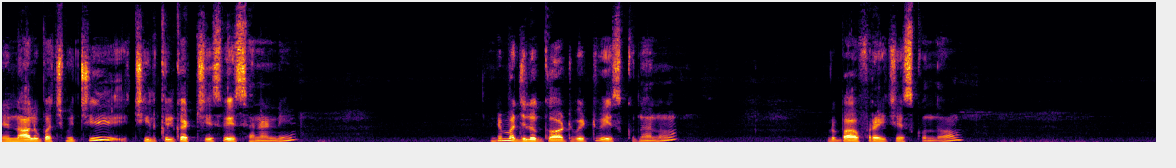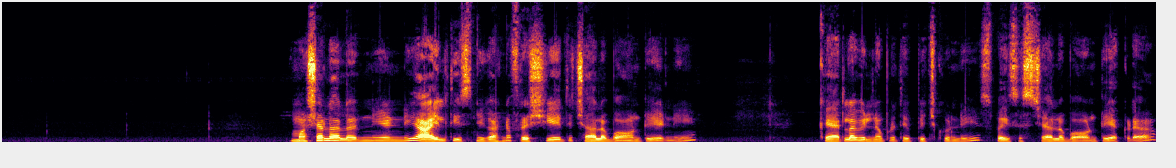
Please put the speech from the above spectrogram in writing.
నేను నాలుగు పచ్చిమిర్చి చీలికలు కట్ చేసి వేసానండి. అంటే మధ్యలో ఘాటు పెట్టి వేసుకున్నాను. ఇప్పుడు బాగా ఫ్రై చేసుకుందాం. మసాలాలన్నీ అండి ఆయిల్ తీసినవి కాకుండా ఫ్రెష్ అయితే చాలా బాగుంటాయండి. కేరళ వెళ్ళినప్పుడు తెప్పించుకోండి స్పైసెస్ చాలా బాగుంటాయి అక్కడ.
